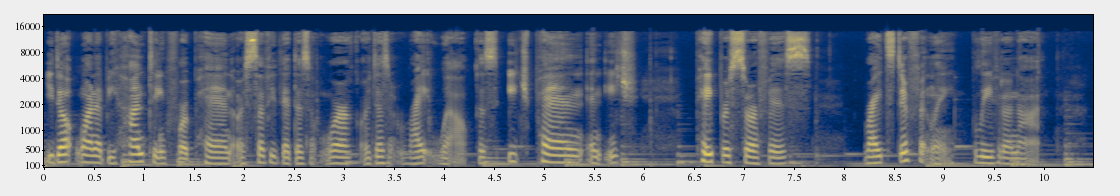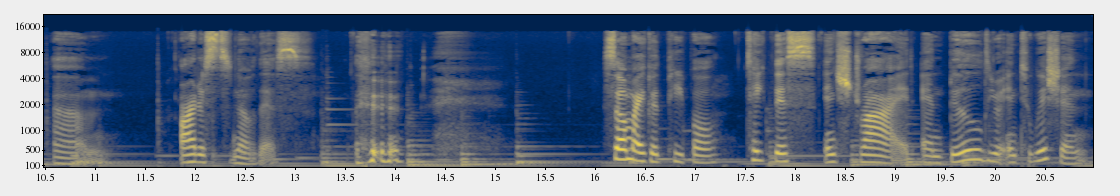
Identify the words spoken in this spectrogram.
you don't want to be hunting for a pen or something that doesn't work or doesn't write well because each pen and each paper surface writes differently, believe it or not. Um, artists know this. so, my good people, take this in stride and build your intuition.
